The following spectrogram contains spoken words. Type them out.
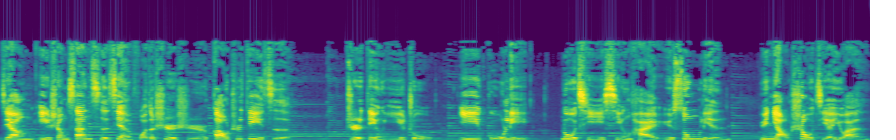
将一生三次见佛的事实告知弟子，制定遗嘱，依古礼录其形骸于松林，与鸟兽结缘。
